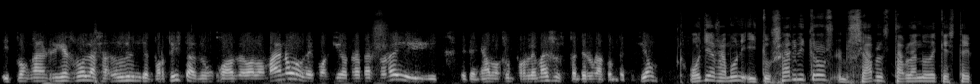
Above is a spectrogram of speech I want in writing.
y ponga en riesgo la salud de un deportista, de un jugador de balonmano o de cualquier otra persona y, tengamos un problema de suspender una competición. Oye, Ramón, ¿y tus árbitros? Se está hablando de que este,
